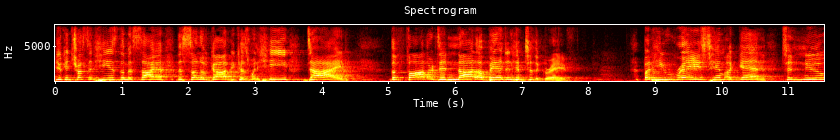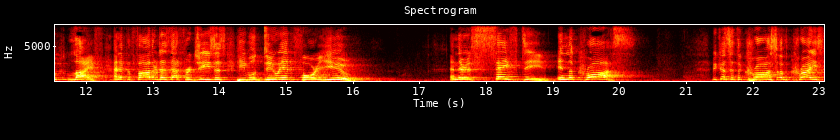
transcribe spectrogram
You can trust that he is the Messiah, the Son of God, because when he died, the Father did not abandon him to the grave but he raised him again to new life. And if the Father does that for Jesus, he will do it for you. And there is safety in the cross. Because at the cross of Christ,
